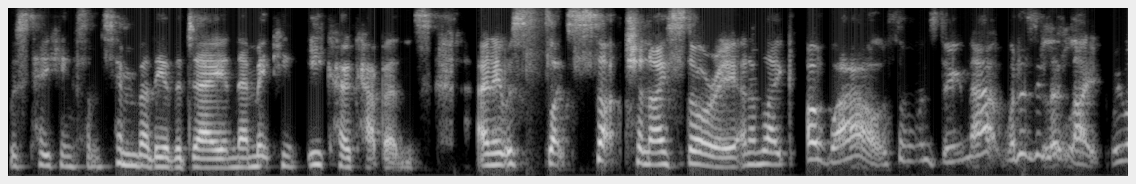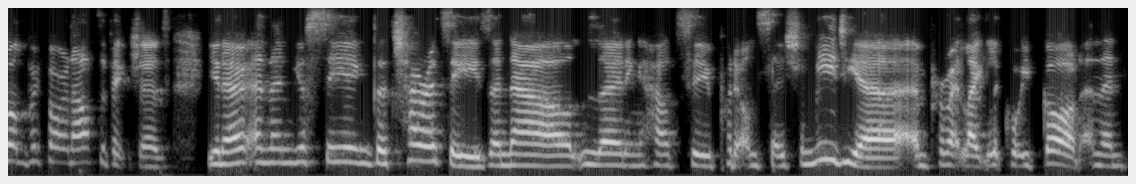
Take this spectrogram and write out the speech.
was taking some timber the other day and they're making eco cabins. And it was like such a nice story. And i'm like oh wow someone's doing that? What does it look like? We want before and after pictures you know? And then you're seeing the charities are now learning how to put it on social media and promote like look what we've got. And then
